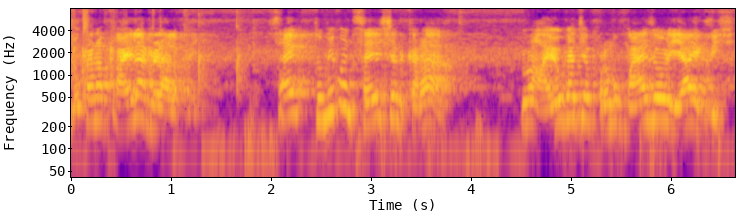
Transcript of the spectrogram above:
लोकांना पाहायला मिळालं पाहिजे. साहेब तुम्ही पण सजेशन करा. किंवा आयोगाचे प्रमुख माझ्याजवळ या एक दिवशी.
